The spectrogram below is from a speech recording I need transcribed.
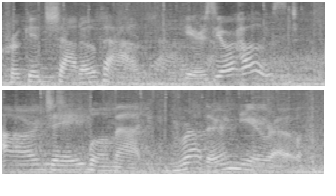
crooked shadow path. Here's your host, RJ Womack, Brother Nero.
